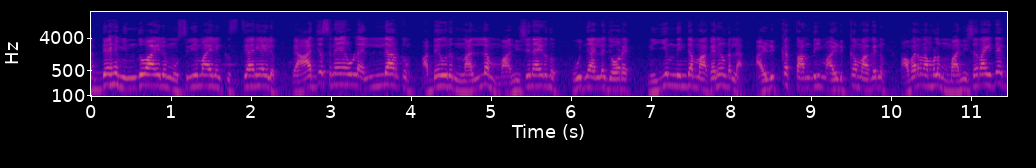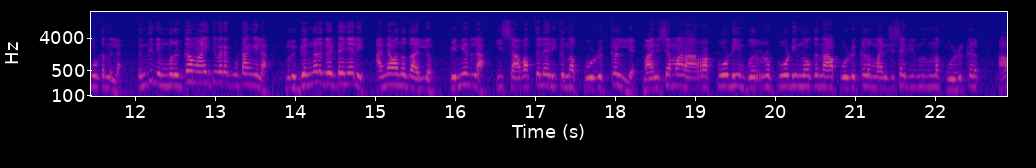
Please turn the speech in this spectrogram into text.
അദ്ദേഹം ഹിന്ദുവായാലും മുസ്ലിമായാലും മുസ്ലിം ആയാലും ക്രിസ്ത്യാനി രാജ്യസ്നേഹമുള്ള എല്ലാവർക്കും അദ്ദേഹം ഒരു നല്ല മനുഷ്യനായിരുന്നു. ഊഞ്ഞാലിലെ ജോറെ നീയും നിന്റെ മകനുണ്ടല്ല. അഴുക്ക തന്തിയും അഴുക്ക മകനും. അവരെ നമ്മൾ മനുഷ്യരായിട്ടേ കൂട്ടുന്നില്ല. എന്തിന് മൃഗമായിട്ട് വരെ കൂട്ടാൻ കഴിയില്ല? മൃഗങ്ങൾ കേട്ട് കഴിഞ്ഞാൽ അന്ന വന്ന് തല്ലും. പിന്നീടല്ല ഈ ശവത്തിലിരിക്കുന്ന പുഴുക്കളിൽ മനുഷ്യന്മാർ അറപ്പോടിയും വെറുപ്പോടിയും നോക്കുന്ന ആ പുഴുക്കളും മനുഷ്യ ശരീരത്തിൽ നിന്ന പുഴുക്കളും ആ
